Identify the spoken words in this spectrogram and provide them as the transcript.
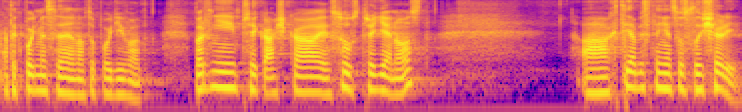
A tak pojďme se na to podívat. První překážka je soustředěnost. A chci, abyste něco slyšeli.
